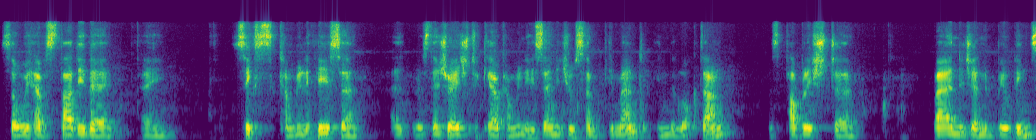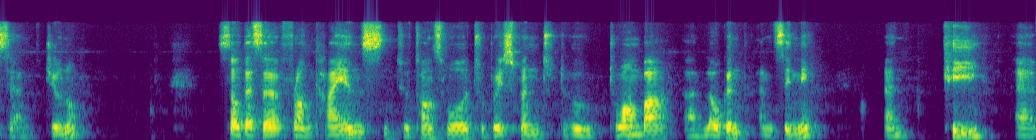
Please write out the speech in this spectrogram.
So we have studied a six communities and residential aged care communities energy use and demand in the lockdown. It's published uh, by Energy and Buildings um, journal. So that's uh, from Cairns to Townsville to Brisbane to Toowoomba, uh, Logan and Sydney. And key uh,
